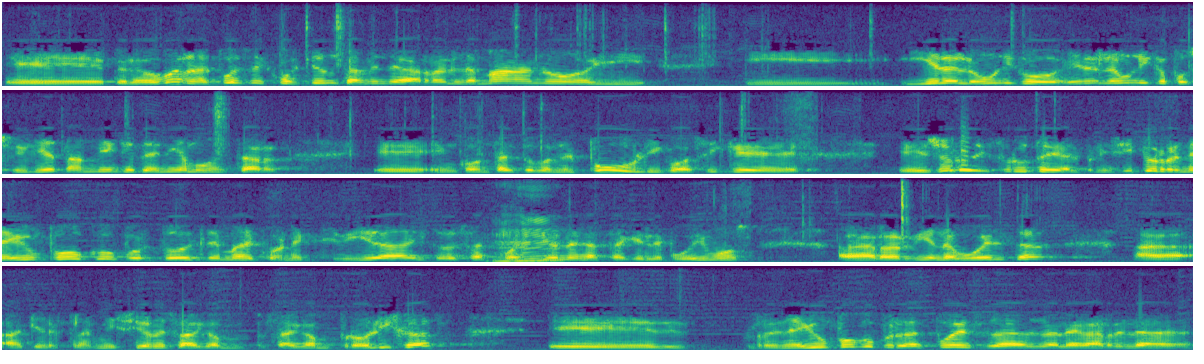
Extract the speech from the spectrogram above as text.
eh, pero bueno, después es cuestión también de agarrar la mano y, y, era lo único, era la única posibilidad también que teníamos de estar eh, en contacto con el público, así que eh, yo lo disfruté. Al principio renegué un poco por todo el tema de conectividad y todas esas cuestiones hasta que le pudimos agarrar bien la vuelta a, que las transmisiones salgan, salgan prolijas. Eh, renegué un poco, pero después ya, le agarré la,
